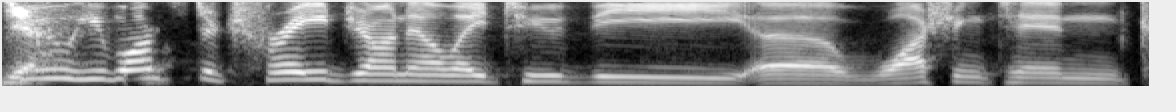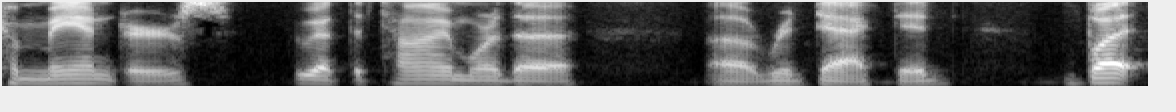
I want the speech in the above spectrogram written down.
Two, yeah. he wants to trade John Elway to the uh, Washington Commanders, who at the time were the uh, redacted. But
